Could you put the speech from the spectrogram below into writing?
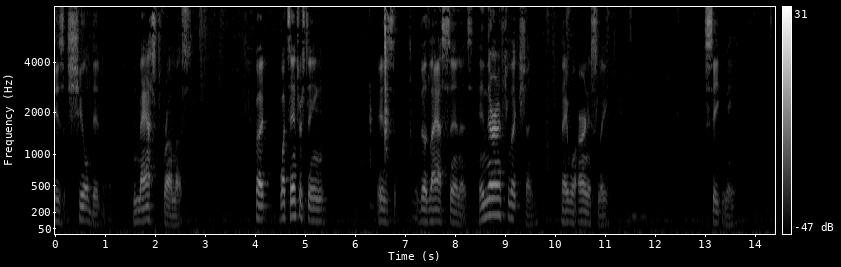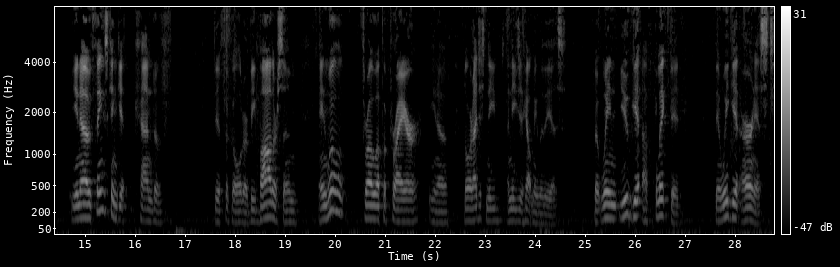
is shielded, masked from us. But what's interesting is the last sentence. In their affliction, they will earnestly seek me. You know, things can get kind of difficult or be bothersome, and we'll throw up a prayer, you know, Lord, I just need I need you to help me with this. But when you get afflicted, then we get earnest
